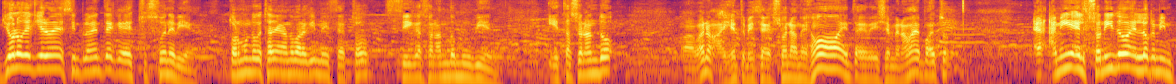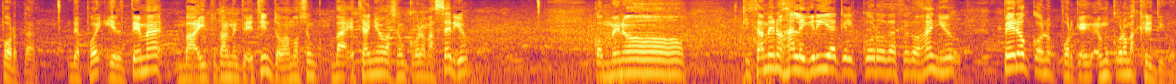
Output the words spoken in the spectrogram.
yo lo que quiero es simplemente que esto suene bien. Todo el mundo que está llegando por aquí me dice, esto sigue sonando muy bien. Y está sonando. ah, Bueno, hay gente que me dice que suena mejor, hay gente que me dice, menos mal, pues esto. Eh, A mí el sonido es lo que me importa. Después, y el tema va a ir totalmente distinto. Vamos a un- este año va a ser un coro más serio, con menos, quizá menos alegría que el coro de hace dos años, pero con, porque es un coro más crítico,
